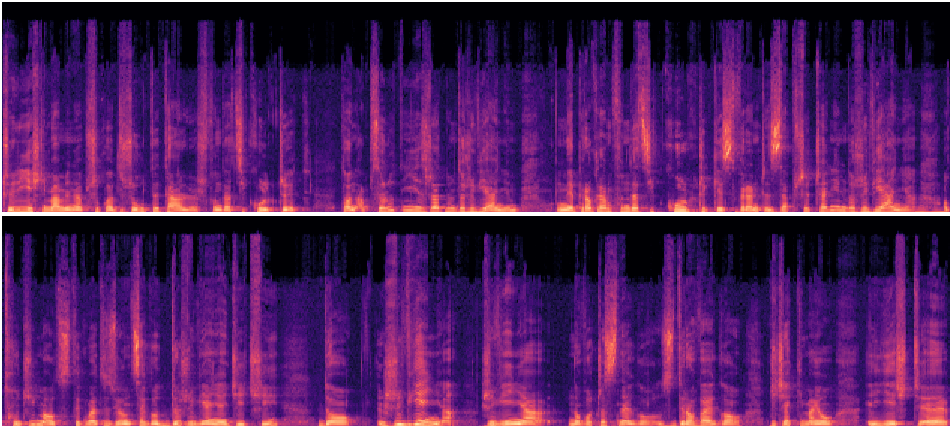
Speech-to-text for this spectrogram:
Czyli jeśli mamy na przykład żółty talerz Fundacji Kulczyk, to on absolutnie nie jest żadnym dożywianiem. E, Program Fundacji Kulczyk jest wręcz zaprzeczeniem dożywiania. Odchodzimy od stygmatyzującego dożywiania dzieci do żywienia. Żywienia nowoczesnego, zdrowego. Dzieciaki mają jeść e,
